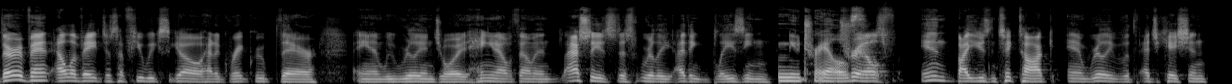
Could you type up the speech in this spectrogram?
their event, Elevate, just a few weeks ago. Had a great group there, and we really enjoyed hanging out with them. And Ashley is just really, I think, blazing New trails. trails in by using TikTok and really with education,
